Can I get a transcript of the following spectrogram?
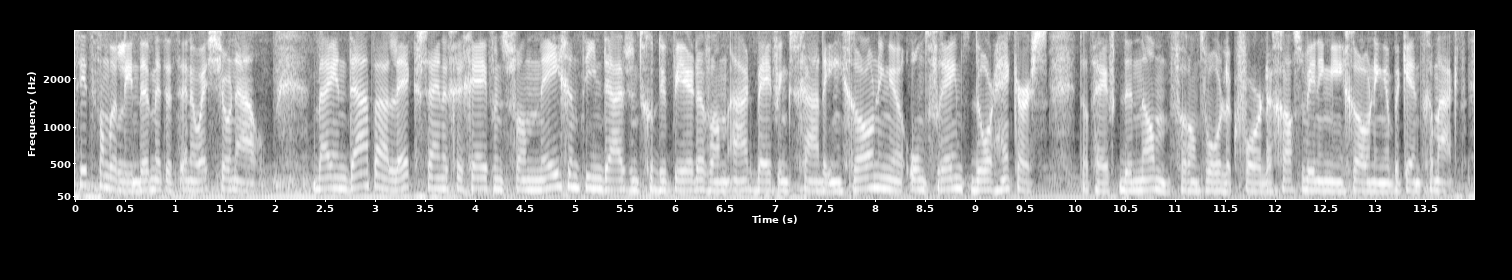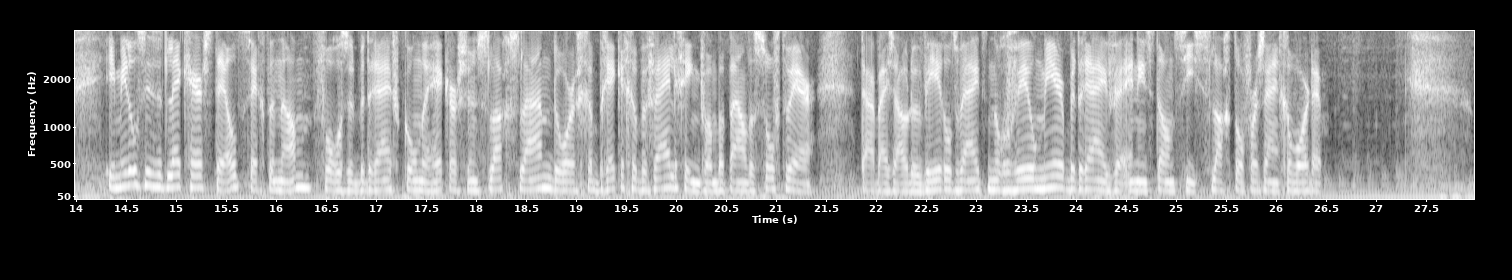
Sit van der Linde met het NOS-journaal. Bij een datalek zijn de gegevens van 19.000 gedupeerden van aardbevingsschade in Groningen ontvreemd door hackers. Dat heeft de NAM, verantwoordelijk voor de gaswinning in Groningen, bekendgemaakt. Inmiddels is het lek hersteld, zegt de NAM. Volgens het bedrijf konden hackers hun slag slaan door gebrekkige beveiliging van bepaalde software. Daarbij zouden wereldwijd nog veel meer bedrijven en instanties slachtoffer zijn geworden.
